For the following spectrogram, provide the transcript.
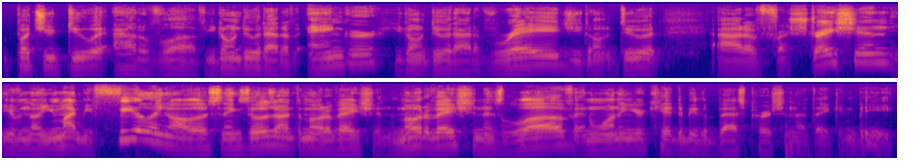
But you do it out of love. You don't do it out of anger. You don't do it out of rage. You don't do it out of frustration, even though you might be feeling all those things. Those aren't the motivation. The motivation is love and wanting your kid to be the best person that they can be.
